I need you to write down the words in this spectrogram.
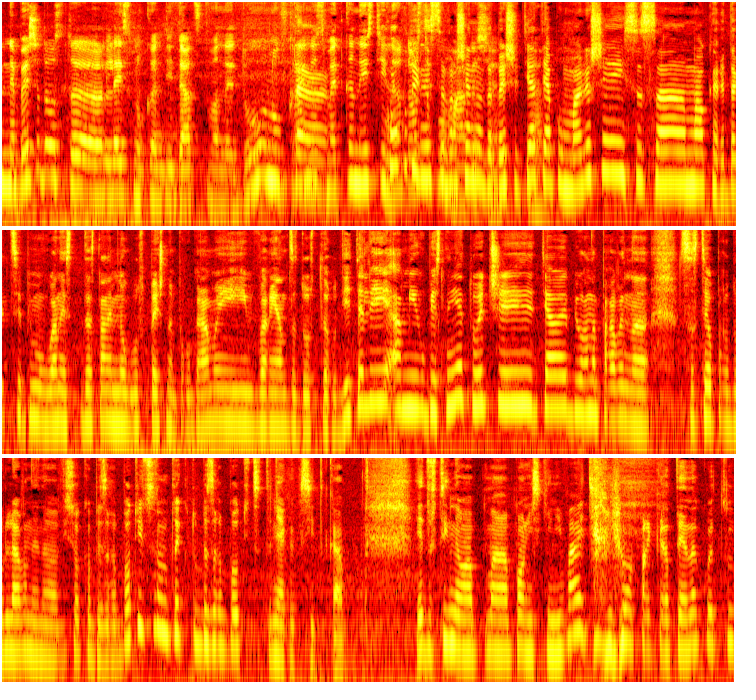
не беше доста лесно кандидатстването, но в крайна да. сметка наистина Колкото и несъвършена да беше тя, да. тя помагаше и с а, малка редакция би могла да стане много успешна програма и вариант за доста родители. Ами обяснението е, че тя е била направена с цел преодоляване на висока безработица, но тъй като безработицата някак си така е достигнала по-низки нива и тя е била прекратена, което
